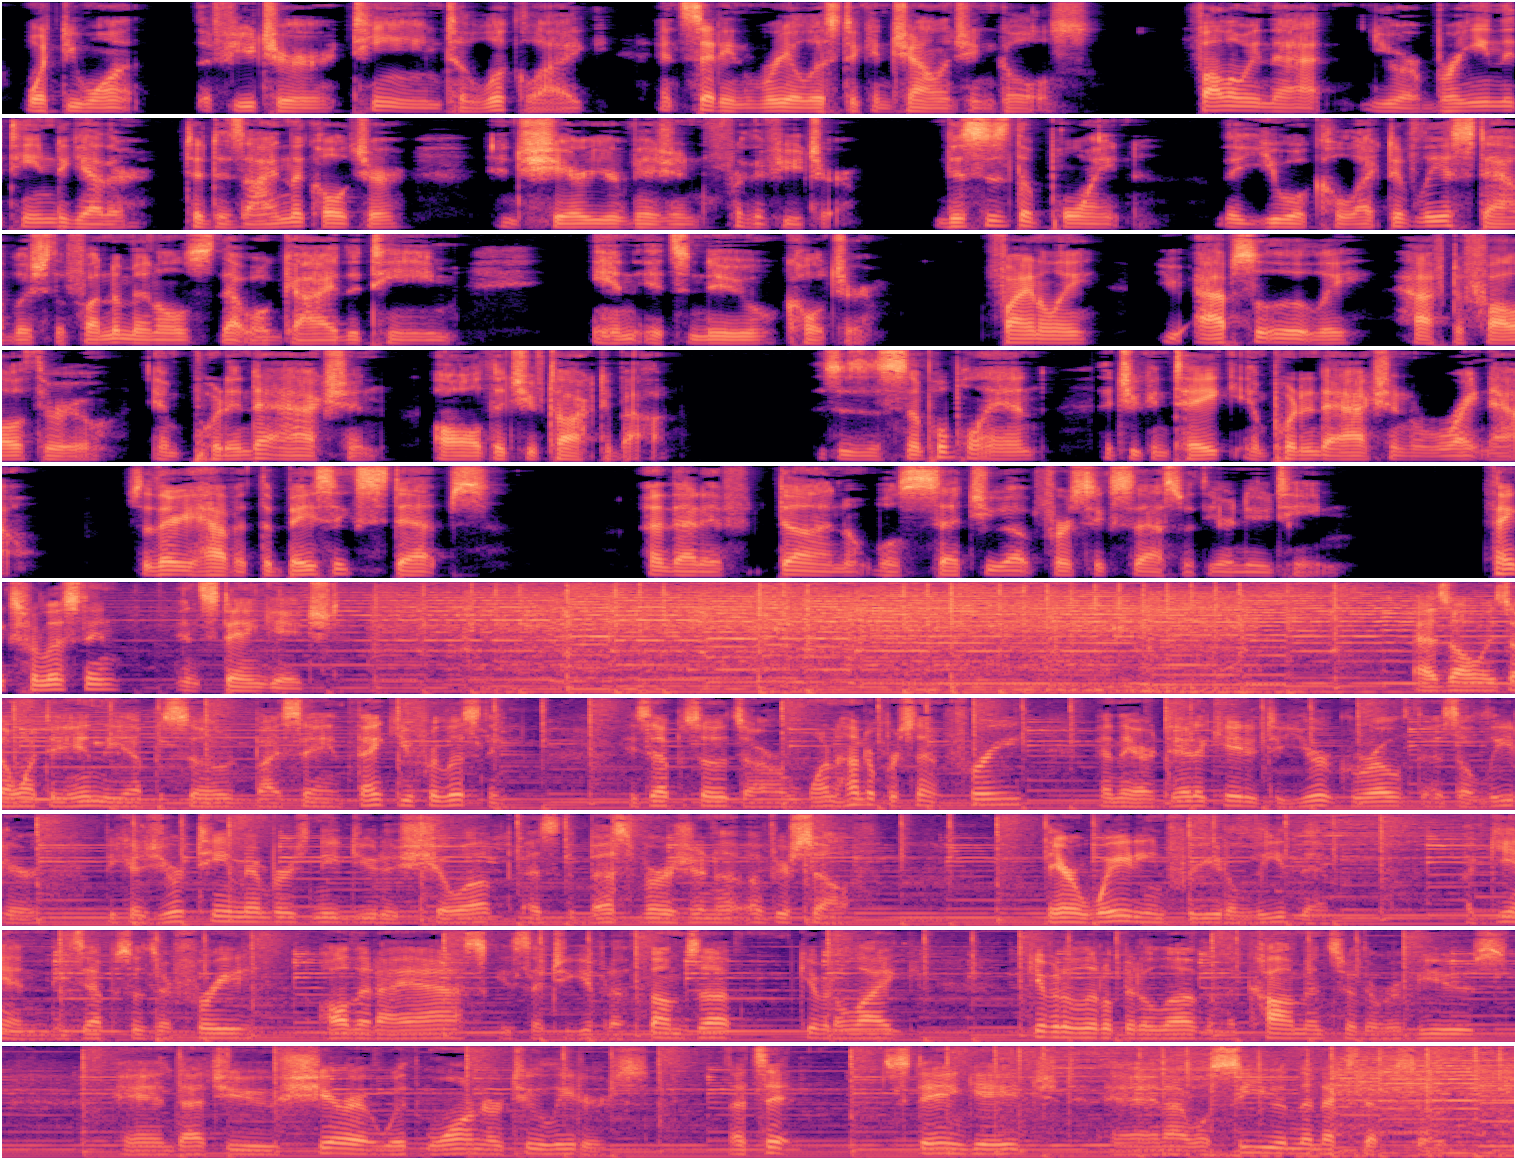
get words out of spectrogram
what do you want the future team to look like, and setting realistic and challenging goals. Following that, you are bringing the team together to design the culture and share your vision for the future. This is the point that you will collectively establish the fundamentals that will guide the team in its new culture. Finally, you absolutely have to follow through and put into action all that you've talked about. This is a simple plan that you can take and put into action right now. So there you have it, the basic steps that if done will set you up for success with your new team. Thanks for listening and stay engaged. As always, I want to end the episode by saying thank you for listening. These episodes are 100% free and they are dedicated to your growth as a leader because your team members need you to show up as the best version of yourself. They are waiting for you to lead them. Again, these episodes are free. All that I ask is that you give it a thumbs up, give it a like, give it a little bit of love in the comments or the reviews, and that you share it with one or two leaders. That's it. Stay engaged, and I will see you in the next episode.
